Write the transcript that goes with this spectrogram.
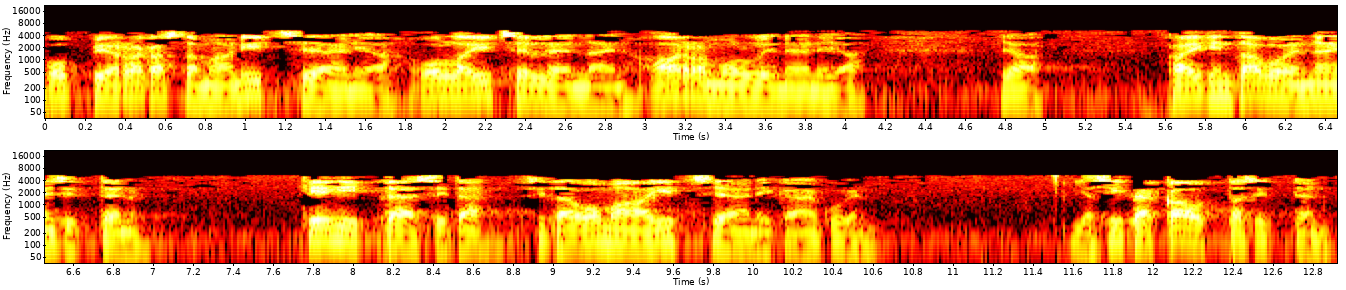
oppia rakastamaan itseään ja olla itselleen näin armollinen ja, ja kaikin tavoin näin sitten kehittää sitä, sitä omaa itseään ikään kuin. Ja sitä kautta sitten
